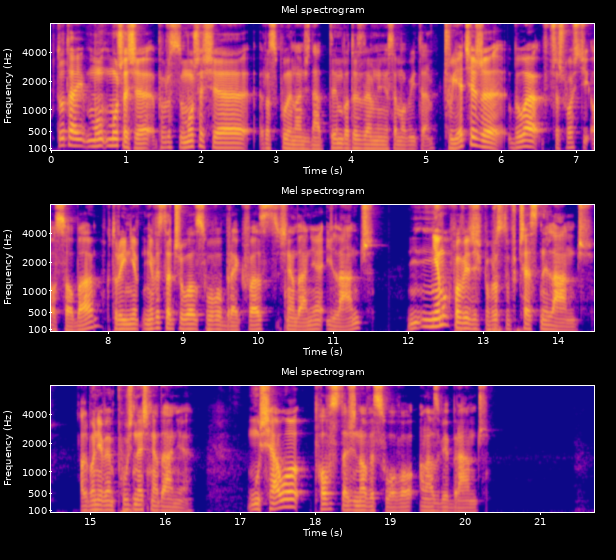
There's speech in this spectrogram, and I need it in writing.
Tutaj mu muszę się, po prostu muszę się rozpłynąć nad tym, bo to jest dla mnie niesamowite. Czujecie, że była w przeszłości osoba, której nie, nie wystarczyło słowo breakfast, śniadanie i lunch? N nie mógł powiedzieć po prostu wczesny lunch, albo nie wiem, późne śniadanie musiało powstać nowe słowo o nazwie branch.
